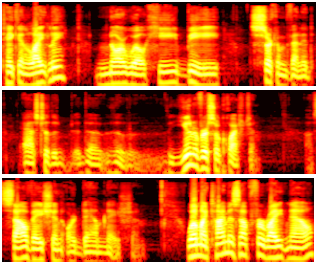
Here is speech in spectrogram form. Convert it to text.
taken lightly, nor will he be circumvented as to the, the, the, the universal question of salvation or damnation. Well, my time is up for right now.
